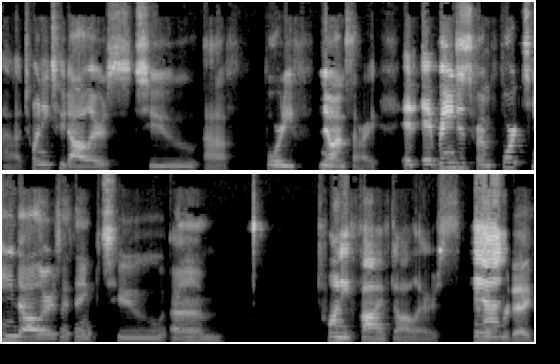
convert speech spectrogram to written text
uh, $22 to uh, 40 no i'm sorry it, it ranges from $14 i think to um, twenty-five dollars. And, per day.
